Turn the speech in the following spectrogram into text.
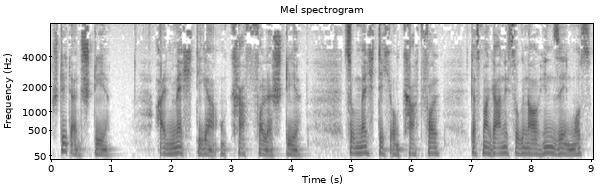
steht ein Stier, ein mächtiger und kraftvoller Stier, so mächtig und kraftvoll, dass man gar nicht so genau hinsehen muss,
